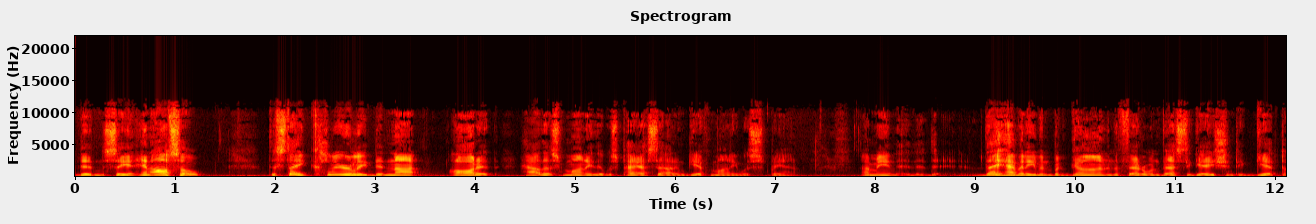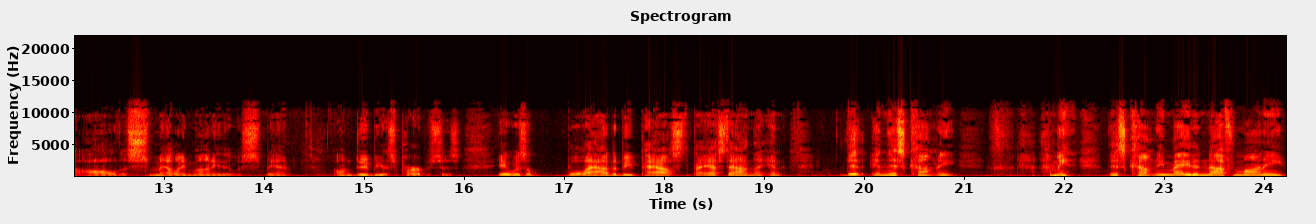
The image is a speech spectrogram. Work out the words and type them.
didn't see, and also the state clearly did not audit how this money that was passed out in gift money was spent. I mean, they haven't even begun in the federal investigation to get to all the smelly money that was spent on dubious purposes. It was allowed to be passed passed out, and and, th- and this company, I mean, this company made enough money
